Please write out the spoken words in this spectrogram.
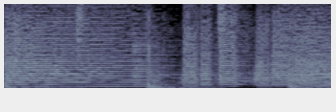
Thank you.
